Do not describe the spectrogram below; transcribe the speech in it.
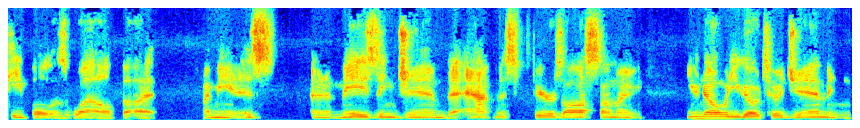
people as well. But I mean, it's an amazing gym. The atmosphere is awesome. I mean, you know, when you go to a gym and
